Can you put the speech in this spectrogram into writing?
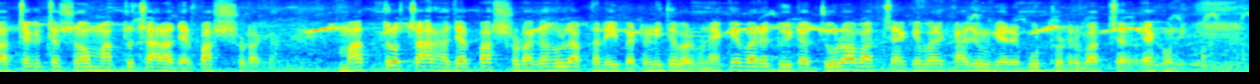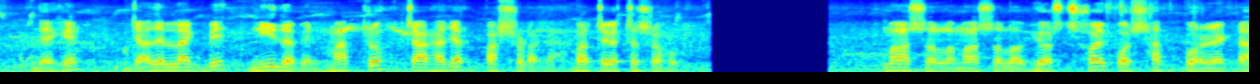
বাচ্চা কাচ্চা সহ মাত্র চার হাজার পাঁচশো টাকা। মাত্র চার হাজার পাঁচশো টাকা হলে আপনারা এই প্যাটটা নিতে পারবেন। একেবারে দুইটা জোড়া বাচ্চা, একেবারে কাজল গিয়ারের বুট ঠোঁটের বাচ্চা এখনই। দেখেন, যাদের লাগবে নিয়ে যাবেন মাত্র চার হাজার পাঁচশো টাকা, বাচ্চা কাচ্চা সহ। মাশাল্লাহ মাশাল্লাহ ভিওর্স ছয় পর সাত পরের একটা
